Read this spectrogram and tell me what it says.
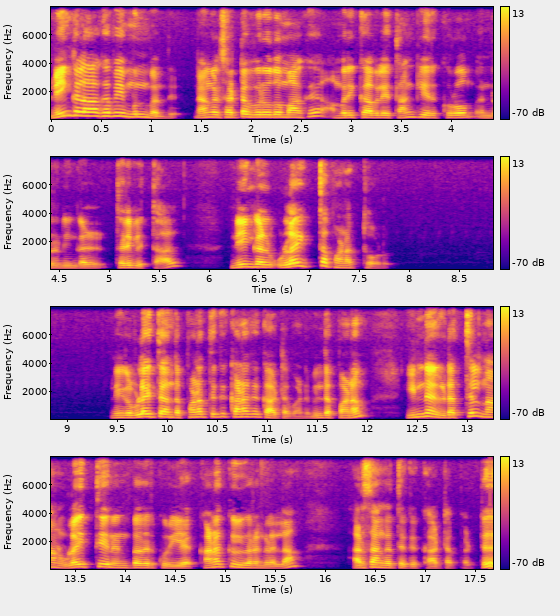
நீங்களாகவே முன்வந்து நாங்கள் சட்டவிரோதமாக அமெரிக்காவிலே தங்கி இருக்கிறோம் என்று நீங்கள் தெரிவித்தால் நீங்கள் உழைத்த பணத்தோடு நீங்கள் உழைத்த அந்த பணத்துக்கு கணக்கு காட்ட வேண்டும். இந்த பணம் இன்ன இடத்தில் நான் உழைத்தேன் என்பதற்குரிய கணக்கு விவரங்கள் எல்லாம் அரசாங்கத்துக்கு காட்டப்பட்டு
